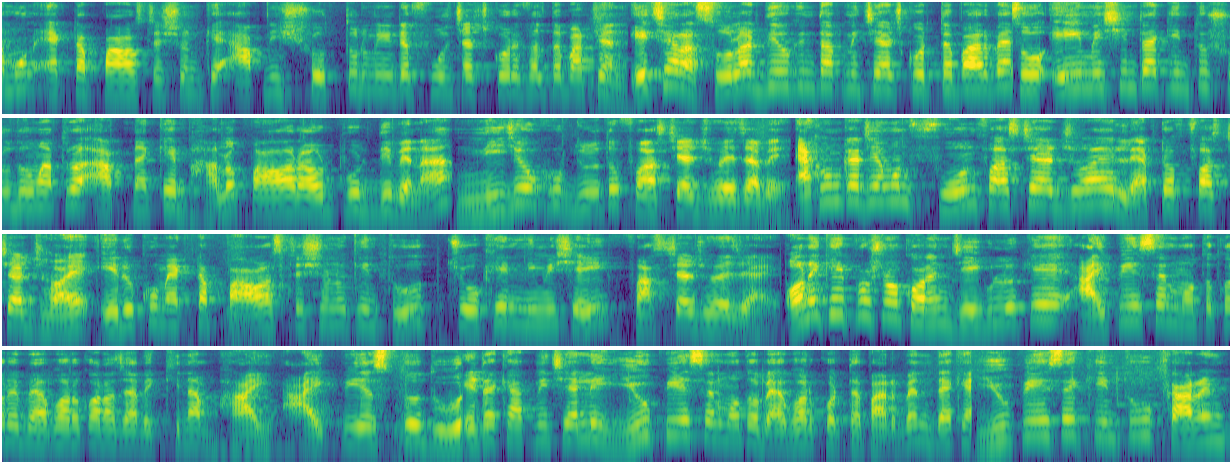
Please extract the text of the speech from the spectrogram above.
এমন একটা পাওয়ার স্টেশনকে আপনি সত্তর মিনিটে ফুল চার্জ করে ফেলতে পারছেন। এছাড়া সোলার দিয়েও কিন্তু আপনি চার্জ করতে পারবেন। তো এই মেশিনটা কিন্তু শুধুমাত্র আপনাকে ভালো পাওয়ার আউটপুট দিবে। না, নিজেও খুব দ্রুত ফাস্ট চার্জ হয়ে যাবে। এখনকার যেমন ফোন ফাস্ট চার্জ হয় ল্যাপটপ ফাস্ট চার্জ হয়, এরকম একটা পাওয়ার স্টেশনও কিন্তু চোখের নিমিশেই ফাস্ট চার্জ হয়ে যায়। অনেকেই প্রশ্ন করেন যে এগুলোকে আইপিএস এর মতো করে ব্যবহার করা যাবে কিনা? ভাই আইপিএস তো দূর। এটাকে আপনি চাইলে ইউপিএস এর মতো ব্যবহার করতে পারবেন। দেখেন ইউপিএস এ কিন্তু কারেন্ট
